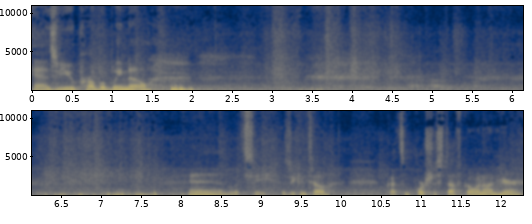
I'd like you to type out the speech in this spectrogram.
as you probably know. And let's see, as you can tell, got some Porsche stuff going on here.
